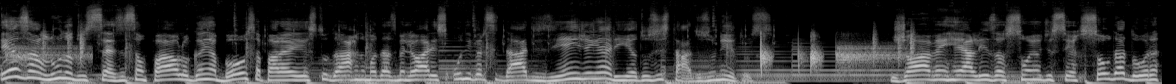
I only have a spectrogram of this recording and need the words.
Ex-aluna do SESI São Paulo ganha bolsa para estudar numa das melhores universidades de engenharia dos Estados Unidos. Jovem realiza sonho de ser soldadora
